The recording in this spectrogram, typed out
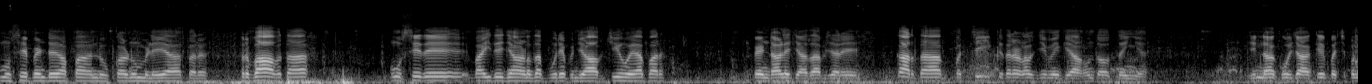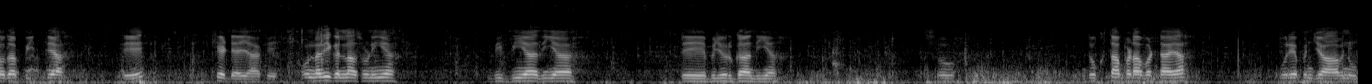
ਮੂਸੇ ਪਿੰਡ ਆਪਾਂ ਲੋਕਾਂ ਨੂੰ ਮਿਲੇ ਆ, ਪਰ ਪ੍ਰਭਾਵ ਤਾਂ ਮੂਸੇ ਦੇ ਬਾਈ ਦੇ ਜਾਣ ਦਾ ਪੂਰੇ ਪੰਜਾਬ 'ਚ ਹੀ ਹੋਇਆ, ਪਰ ਪਿੰਡ ਵਾਲੇ ਜ਼ਿਆਦਾ ਵਿਚਾਰੇ, ਘਰ ਦਾ ਬੱਚੇ ਹੀ ਇੱਕ ਤਰ੍ਹਾਂ ਨਾਲ ਜਿਵੇਂ ਗਿਆ ਹੁੰਦਾ ਉਦਾਂ ਹੀ ਆ। ਜਿੰਨਾ ਕੋਲ ਜਾ ਕੇ ਬਚਪਨ ਉਹਦਾ ਬੀਤਿਆ ਤੇ ਖੇਡਿਆ ਜਾ ਕੇ। ਉਹਨਾਂ ਦੀ ਗੱਲਾਂ ਸੁਣੀਆਂ, ਬੀਬੀਆਂ ਦੀਆਂ ਤੇ ਬਜ਼ੁਰਗਾਂ ਦੀਆਂ। ਸੋ ਦੁੱਖ ਤਾਂ ਬੜਾ ਵੱਡਾ ਆ ਪੂਰੇ ਪੰਜਾਬ ਨੂੰ।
